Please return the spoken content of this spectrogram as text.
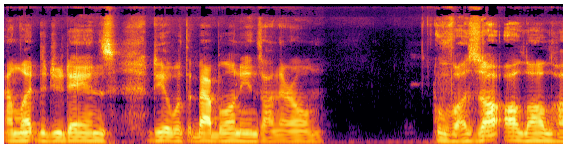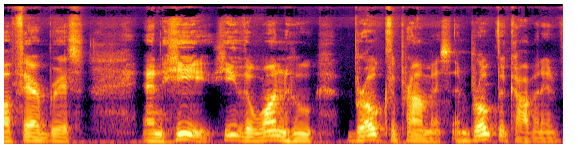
and let the Judeans deal with the Babylonians on their own. And he, he the one who broke the promise and broke the covenant,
